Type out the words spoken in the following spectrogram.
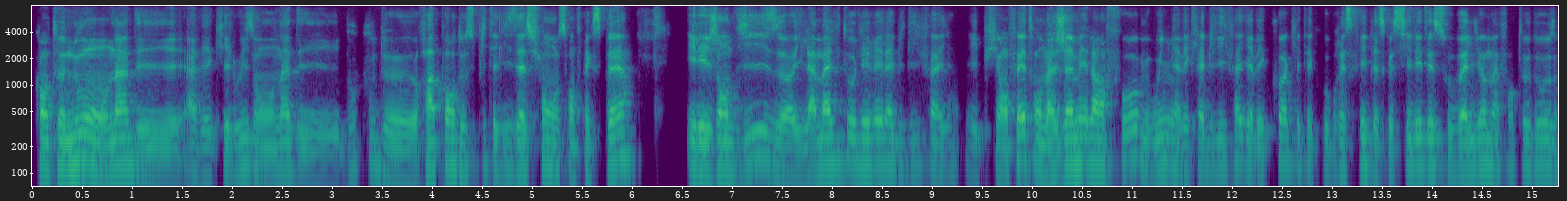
quand nous, on a des, avec Héloïse, on a des, beaucoup de rapports d'hospitalisation au centre expert, et les gens disent il a mal toléré la Bilify. Et puis, en fait, on n'a jamais l'info. Oui, mais avec la Bilify, il y avait quoi qui était co-prescrit Parce que s'il était sous Valium à forte dose,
